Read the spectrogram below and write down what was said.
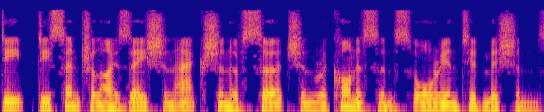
deep decentralization action of search and reconnaissance-oriented missions.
